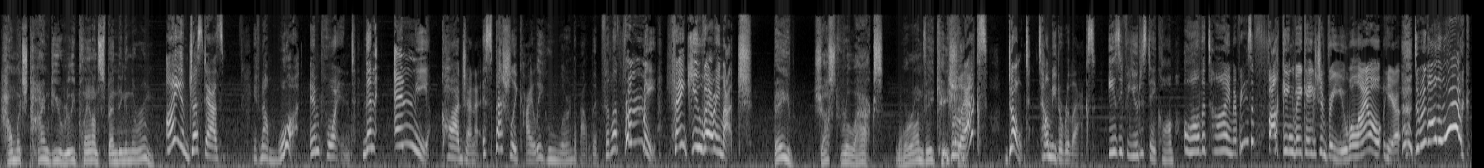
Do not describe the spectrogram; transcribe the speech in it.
How much time do you really plan on spending in the room? I am just as, if not more, important than any Kar-Jenner, especially Kylie, who learned about Libvilla from me. Thank you very much. Babe, just relax. We're on vacation. Relax? Don't tell me to relax. Easy for you to stay calm all the time. Everything's a fucking vacation for you while I'm out here doing all the work.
